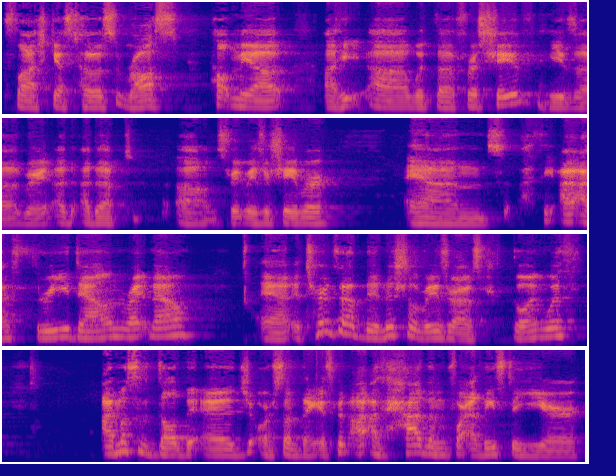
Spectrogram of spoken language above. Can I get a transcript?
slash guest host Ross helped me out uh, he, uh, with the first shave. He's a very ad- adept um, straight razor shaver, and I think I I have three down right now. And it turns out the initial razor I was going with, I must have dulled the edge or something. It's been I've had them for at least a year,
